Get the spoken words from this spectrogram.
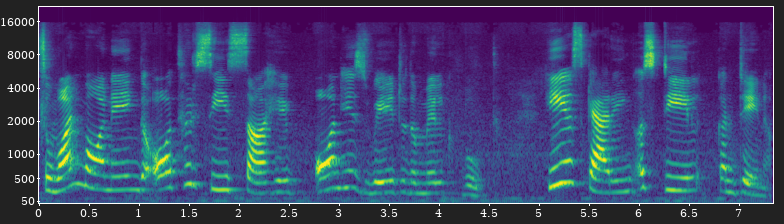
so one morning the author sees sahib on his way to the milk booth he is carrying a steel container.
